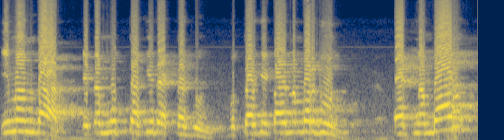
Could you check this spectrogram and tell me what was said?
ইমানদার। এটা মুত্তাকির একটা গুণ। মুত্তাকি কয় নম্বর গুণ? এক নম্বর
